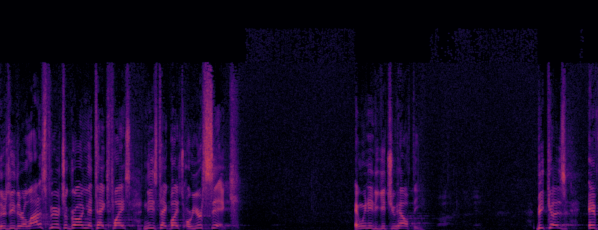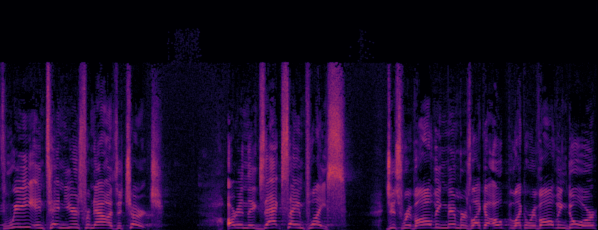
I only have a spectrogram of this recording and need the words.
there's either a lot of spiritual growing that takes place, needs to take place, or you're sick. And we need to get you healthy. Because if we in 10 years from now as a church are in the exact same place, just revolving members like a like a revolving door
